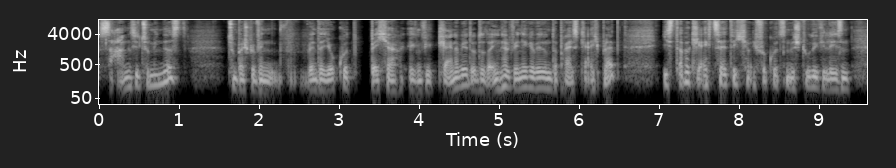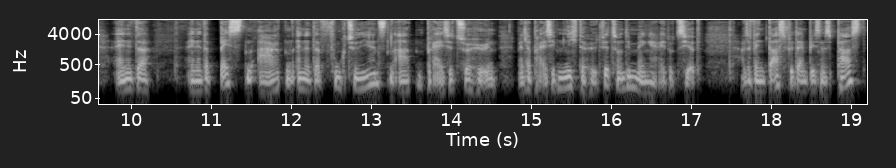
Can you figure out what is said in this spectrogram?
sagen sie zumindest, zum Beispiel, wenn, wenn der Joghurtbecher irgendwie kleiner wird oder der Inhalt weniger wird und der Preis gleich bleibt, ist aber gleichzeitig, habe ich vor kurzem eine Studie gelesen, eine der, eine der besten Arten, eine der funktionierendsten Arten, Preise zu erhöhen, weil der Preis eben nicht erhöht wird, sondern die Menge reduziert. Also wenn das für dein Business passt,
